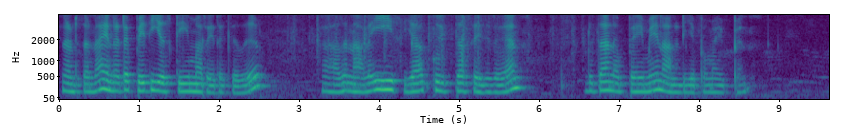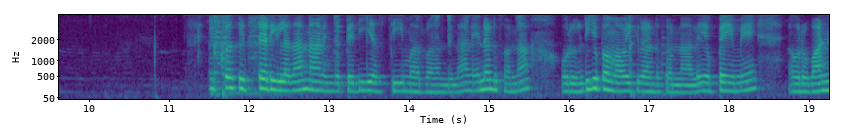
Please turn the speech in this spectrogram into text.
என்னென்னு சொன்னால் என்னட்ட பெரிய ஸ்டீமர் இருக்குது. அதனால் ஈஸியாக குயிக்காக செஞ்சிடுவேன் இப்படி தான் எப்பயுமே நான் இடியப்பம் வைப்பேன். இப்போ கிட்டடியில் தான் நான் இந்த பெரிய ஸ்டீமர் நான் என்னென்னு சொன்னால் ஒரு இடியப்பம் அவைக்கிறேன்னு சொன்னாலே எப்பயுமே ஒரு ஒன்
